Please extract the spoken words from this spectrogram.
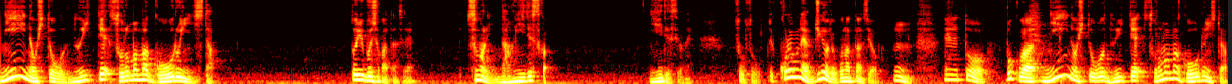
2位の人を抜いてそのままゴールインしたという文章があったんですね。つまり何位ですか ?2 位ですよね。そうそう。でこれをね授業で行ったんですよ。うん。えっ、ー、と僕は2位の人を抜いてそのままゴールインした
